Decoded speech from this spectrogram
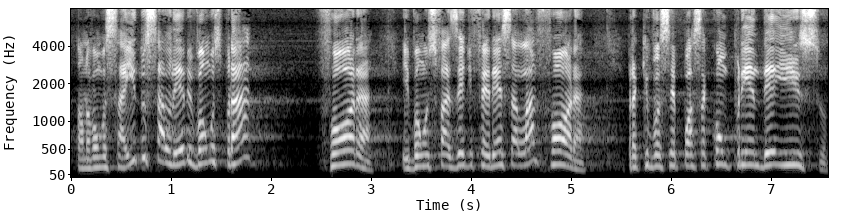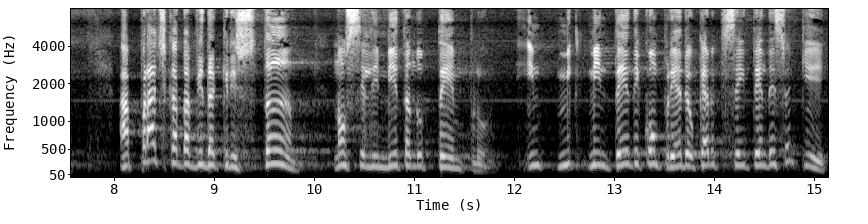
Então nós vamos sair do saleiro e vamos para fora e vamos fazer diferença lá fora, para que você possa compreender isso. A prática da vida cristã não se limita no templo. Me, me entenda e compreenda, eu quero que você entenda isso aqui.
